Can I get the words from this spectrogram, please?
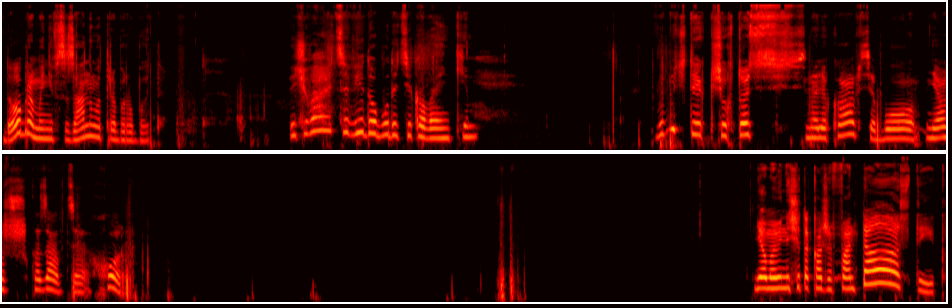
Добре, мені все заново треба робити. Відчуваю, це відео буде цікавеньким. Вибачте, якщо хтось налякався, бо я ж казав, це хорор. Йома, він ще так каже фантастик.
